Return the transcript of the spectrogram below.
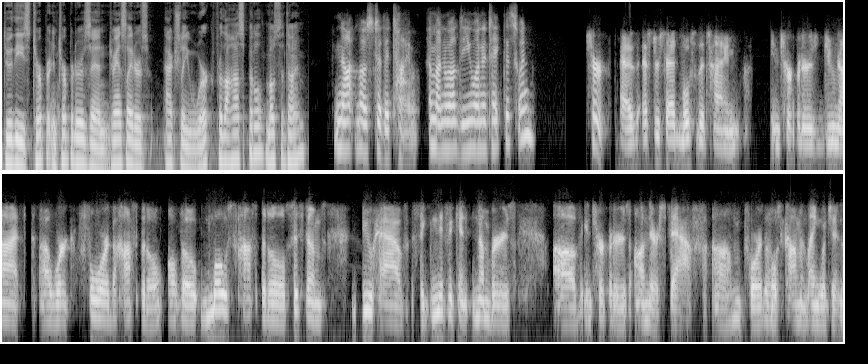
do these interpret- interpreters and translators actually work for the hospital most of the time? Not most of the time. Emmanuel, do you want to take this one? Sure. As Esther said, most of the time, interpreters do not uh, work for the hospital, although most hospital systems do have significant numbers of interpreters on their staff um, for the most common languages.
